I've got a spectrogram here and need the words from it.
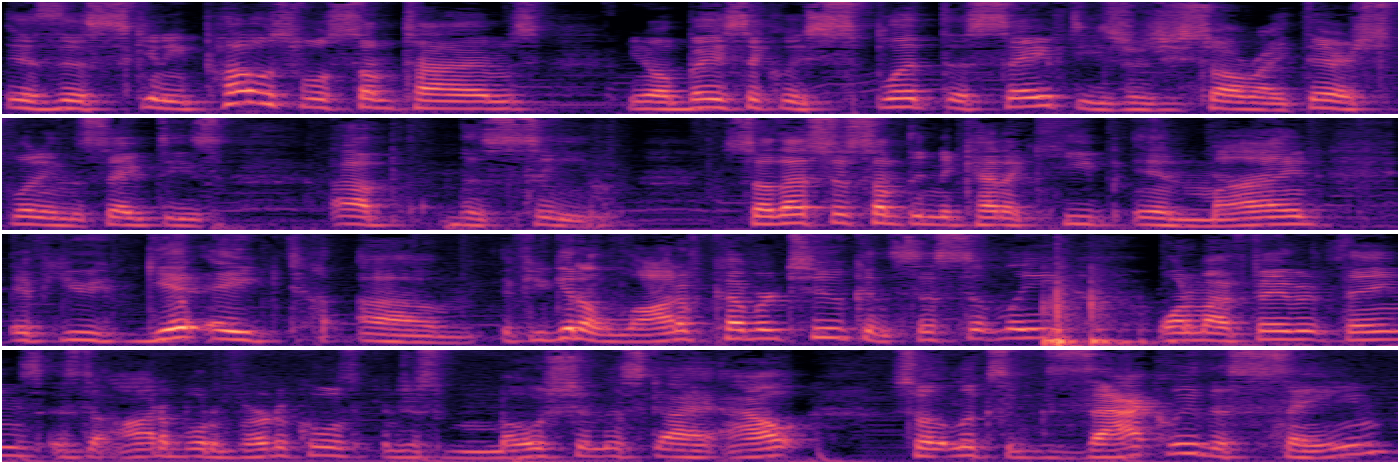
is this skinny post will sometimes you know basically split the safeties, as you saw right there, splitting the safeties up the seam. So that's just something to kind of keep in mind. If you get a um, if you get a lot of cover two consistently, one of my favorite things is to audible to verticals and just motion this guy out so it looks exactly the same.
